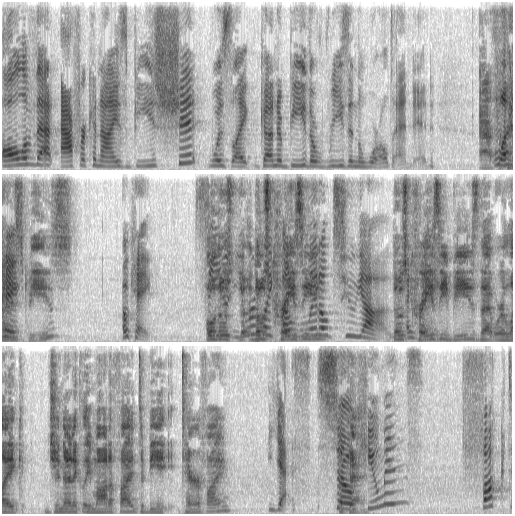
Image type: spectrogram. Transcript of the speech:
all of that Africanized bees shit was like gonna be the reason the world ended. Africanized Like- bees? Okay. So Oh, those- you, you were those like crazy- a little too young. Those I crazy think. bees that were like genetically modified to be terrifying? Yes. So Okay. humans fucked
